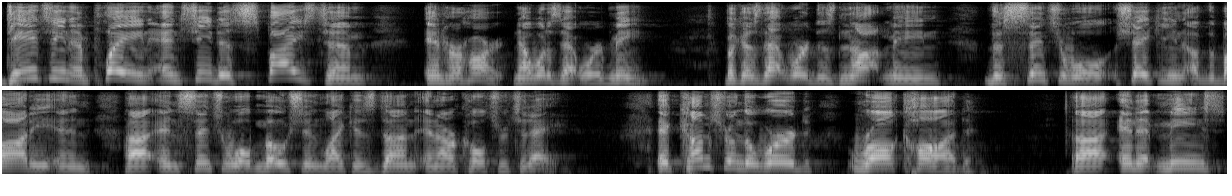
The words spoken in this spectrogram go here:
dancing and playing, and she despised him in her heart." Now, what does that word mean? Because that word does not mean the sensual shaking of the body and, uh, and sensual motion like is done in our culture today. It comes from the word rakad, uh, and it means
